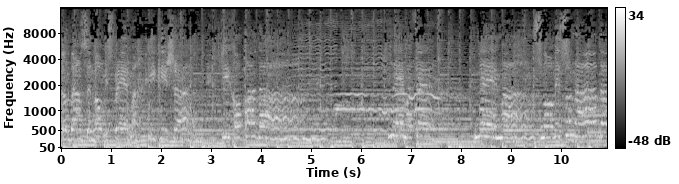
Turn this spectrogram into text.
Dok dan se novi sprema i kiša tiho pada. Nema te, nema, snovi su nada.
